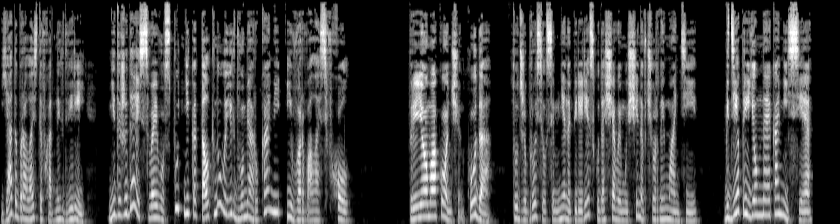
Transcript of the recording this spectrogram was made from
я добралась до входных дверей. Не дожидаясь своего спутника, толкнула их двумя руками и ворвалась в холл. «Прием окончен. Куда?» Тут же бросился мне на перерез худощавый мужчина в черной мантии. «Где приемная комиссия?»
